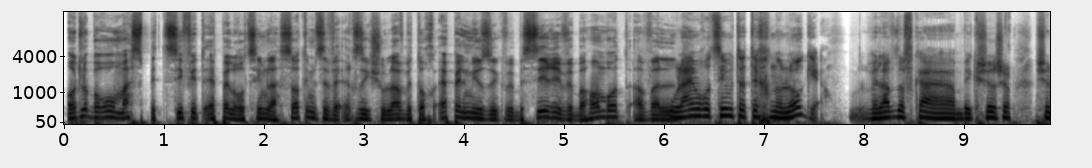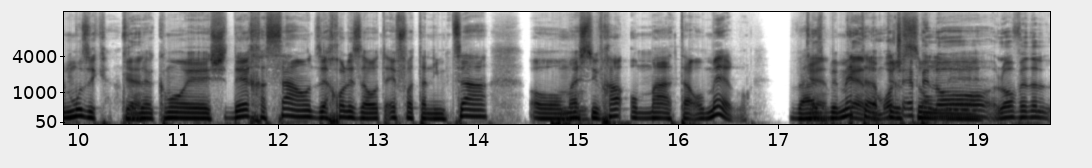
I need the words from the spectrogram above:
עוד לא ברור מה ספציפית אפל רוצים לעשות עם זה ואיך זה ישולב בתוך אפל מיוזיק ובסירי ובהומבוט, אבל... אולי הם רוצים את הטכנולוגיה, ולאו דווקא בהקשר של, של מוזיקה. כן. יודע, כמו אה, שדרך הסאונד זה יכול לזהות איפה אתה נמצא, או Mhm. מה יש סביבך, או מה אתה אומר. ואז כן, באמת כן, למרות הפרסום... שאפל לא, לא, עובד על,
